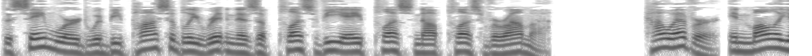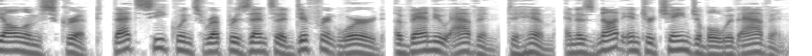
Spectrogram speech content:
the same word would be possibly written as a plus va plus na plus virama. However, in Malayalam script, that sequence represents a different word, avanu avan to him, and is not interchangeable with avan.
